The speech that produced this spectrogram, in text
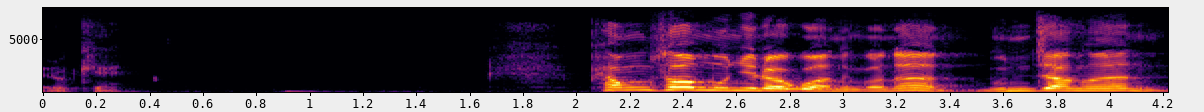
이렇게. 평서문이라고 하는 거는 문장은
